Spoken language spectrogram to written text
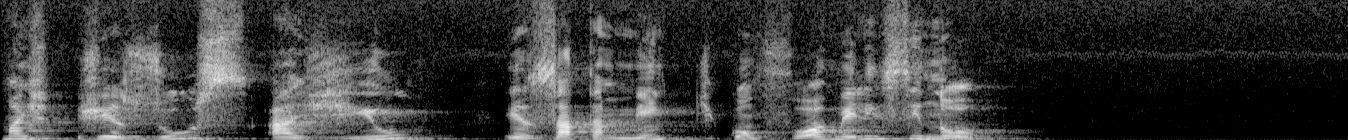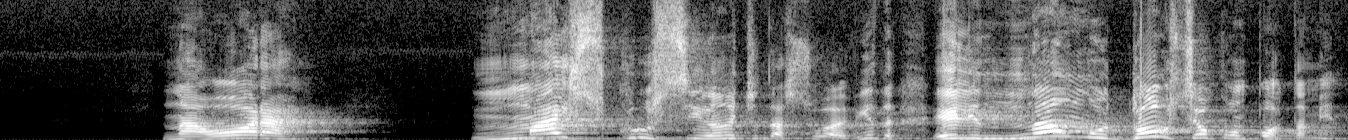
Mas Jesus agiu exatamente conforme ele ensinou. Na hora mais cruciante da sua vida, ele não mudou o seu comportamento.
